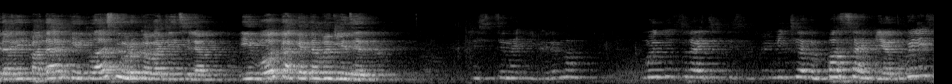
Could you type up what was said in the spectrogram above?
любит дарить подарки классным руководителям. И вот как это выглядит. Кристина Игоревна, мы тут с родительским комитетом посоветовались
